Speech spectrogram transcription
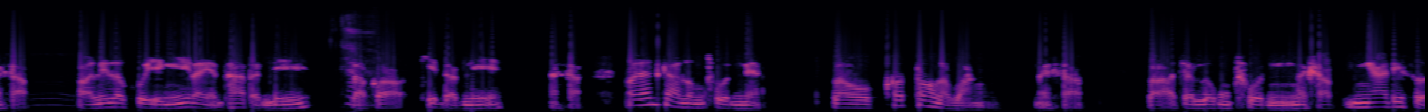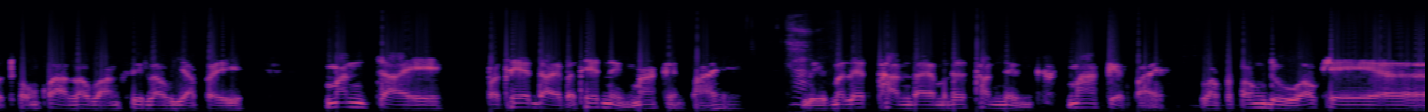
นะครับ ตอนนี้เราคุยอย่างนี้เราเห็นภาพแบบนี้ เราก็คิดแบบนี้นะครับ เพราะฉะนั้นการลงทุนเนี่ย เราก็ต้องระวังนะครับ เราอาจจะลงทุนนะครับ ง่ายที่สุดของการระวังคือเราอย่าไปมั่นใจประเทศใดประเทศหนึ่งมากเกินไป หรือเมล็ดพันธุ์ใดเมล็ดพันธุ์หนึ่งมากเกินไป เราก็ต้องดูโอเคเออ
